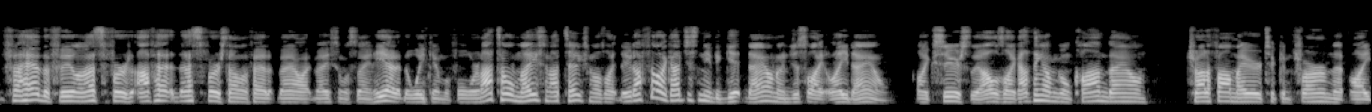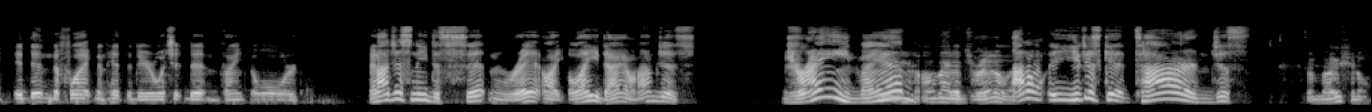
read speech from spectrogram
if I had the feeling, that's the first I've had. That's the first time I've had it bad. Like Mason was saying, he had it the weekend before, and I told Mason, I texted him, I was like, dude, I feel like I just need to get down and just like lay down. Like seriously, I was like, I think I'm gonna climb down, try to find my air to confirm that like it didn't deflect and hit the deer, which it didn't. Thank the Lord. And I just need to sit and rest, like lay down. I'm just drained, man. all that adrenaline. I don't. You just get tired and just it's emotional.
